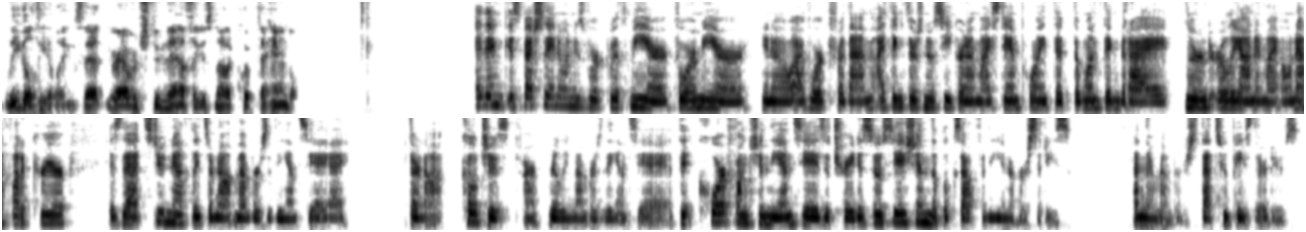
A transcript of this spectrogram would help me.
legal dealings that your average student athlete is not equipped to handle. I think especially anyone who's worked with me or for me or, you know, I've worked for them. I think there's no secret on my standpoint that the one thing that I learned early on in my own athletic career is that student athletes are not members of the NCAA. They're not. Coaches aren't really members of the NCAA. At the core function, the NCAA is a trade association that looks out for the universities and their members. That's who pays their dues.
